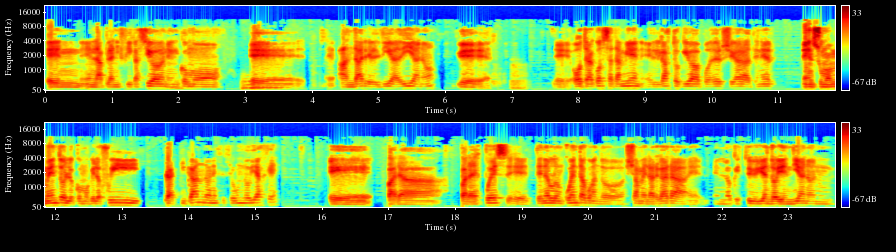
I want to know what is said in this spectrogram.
en, en la planificación, en cómo eh, andar el día a día, ¿no? Eh, otra cosa también, el gasto que iba a poder llegar a tener en su momento lo, como que lo fui practicando en ese segundo viaje para, para después eh, tenerlo en cuenta cuando ya me largara en, en lo que estoy viviendo hoy en día, ¿no? en, un,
